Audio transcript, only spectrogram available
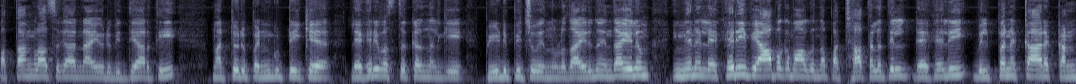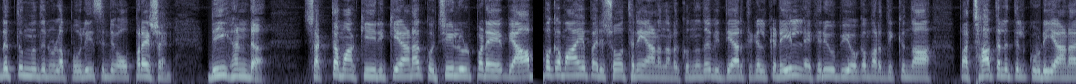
പത്താം ക്ലാസ്സുകാരനായ ഒരു വിദ്യാർത്ഥി മറ്റൊരു പെൺകുട്ടിക്ക് ലഹരി വസ്തുക്കൾ നൽകി പീഡിപ്പിച്ചു എന്നുള്ളതായിരുന്നു. എന്തായാലും ഇങ്ങനെ ലഹരി വ്യാപകമാകുന്ന പശ്ചാത്തലത്തിൽ ലഹരി വിൽപ്പനക്കാരെ കണ്ടെത്തുന്നതിനുള്ള പോലീസിന്റെ ഓപ്പറേഷൻ ഡി ഹണ്ട് ശക്തമാക്കിയിരിക്കുകയാണ്. കൊച്ചിയിൽ ഉൾപ്പെടെ വ്യാപകമായ പരിശോധനയാണ് നടക്കുന്നത്. വിദ്യാർത്ഥികൾക്കിടയിൽ ലഹരി ഉപയോഗം വർദ്ധിക്കുന്ന പശ്ചാത്തലത്തിൽ കൂടിയാണ്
